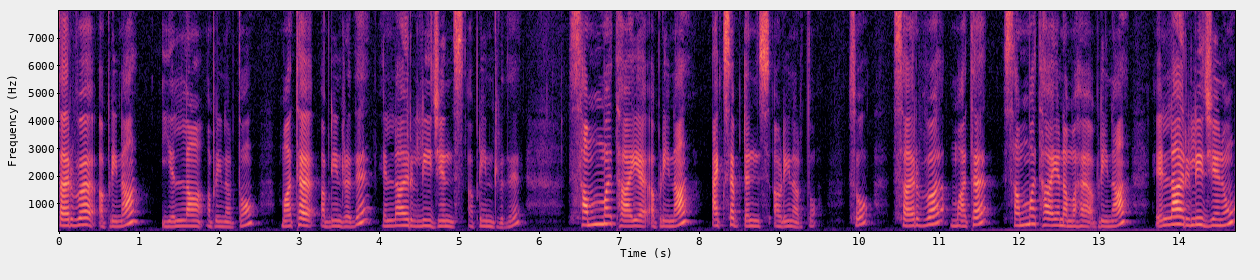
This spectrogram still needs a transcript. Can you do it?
சர்வ அப்படின்னா எல்லாம் அப்படின்னு அர்த்தம். மத அப்படின்றது எல்லா ரிலீஜியன்ஸ் அப்படின்றது சம்மதாய அப்படின்னா அக்செப்டன்ஸ் அப்படின்னு அர்த்தம். ஸோ சர்வ மத சம்மதாய நமக அப்படின்னா எல்லா ரிலீஜியனும்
